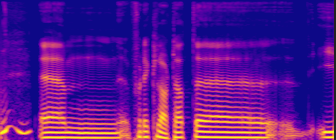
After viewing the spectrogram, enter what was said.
Mm. Um, for det er klart at uh, i,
